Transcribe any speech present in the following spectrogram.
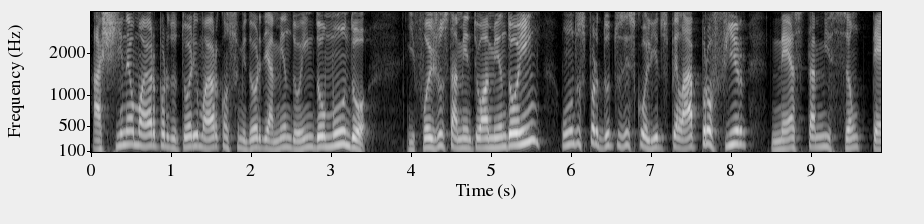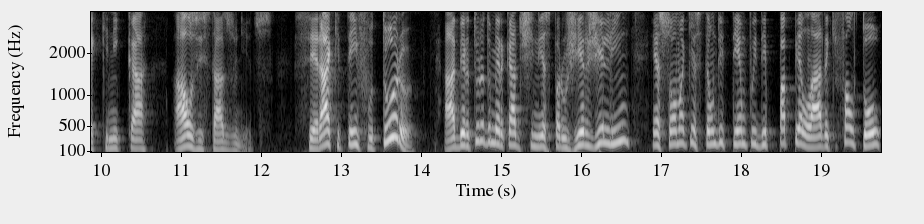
A China é o maior produtor e o maior consumidor de amendoim do mundo. E foi justamente o amendoim um dos produtos escolhidos pela Aprofir nesta missão técnica aos Estados Unidos. Será que tem futuro? A abertura do mercado chinês para o gergelim é só uma questão de tempo e de papelada que faltou,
